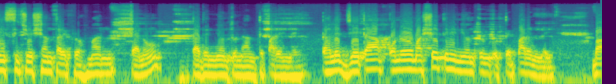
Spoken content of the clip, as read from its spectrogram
এই সিচুয়েশন তারেক রহমান কেন তাদের নিয়ন্ত্রণে আনতে পারেন নাই? তাহলে যেটা পনেরো মাসে তিনি নিয়ন্ত্রণ করতে পারেন নাই বা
